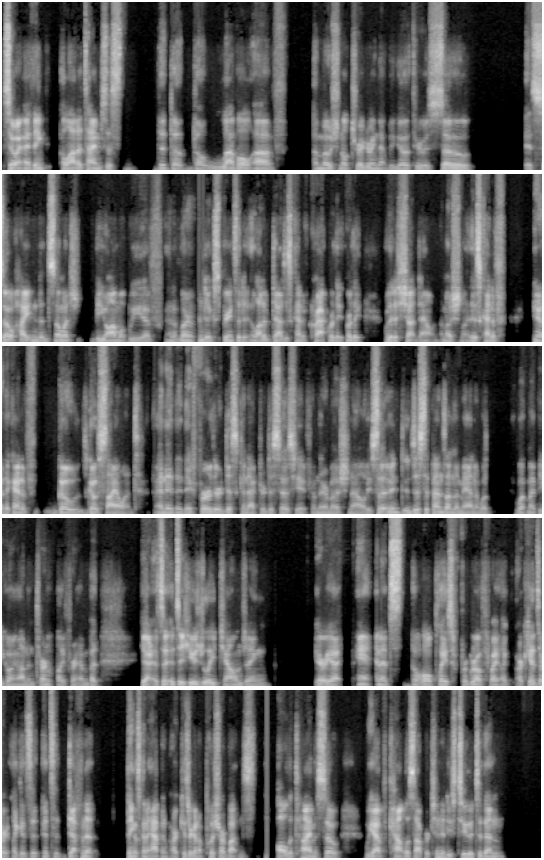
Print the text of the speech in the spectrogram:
so I, think a lot of times this the the the level of emotional triggering that we go through is so it's so heightened and so much beyond what we have kind of learned to experience that a lot of dads just kind of crack or they or they or they just shut down emotionally. They just kind of you know they kind of go go silent and they they further disconnect or dissociate from their emotionality. So I mean, it just depends on the man and what what might be going on internally for him. But yeah, it's a it's a hugely challenging area and it's the whole place for growth, right? Like our kids are like it's a, it's a definite thing that's going to happen. Our kids are going to push our buttons all the time, and so we have countless opportunities too to then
